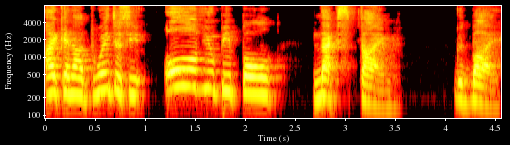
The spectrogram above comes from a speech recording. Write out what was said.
I cannot wait to see all of you people next time. Goodbye.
